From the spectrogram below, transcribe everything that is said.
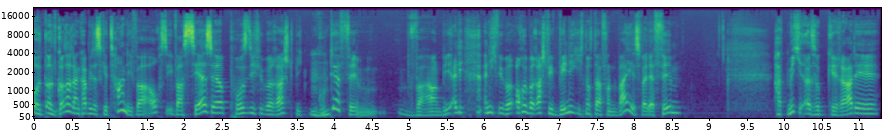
Und, und Gott sei Dank habe ich das getan. Ich war auch ich war sehr, sehr positiv überrascht, wie gut der Film war. Und wie, eigentlich, eigentlich auch überrascht, wie wenig ich noch davon weiß, weil der Film hat mich also gerade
